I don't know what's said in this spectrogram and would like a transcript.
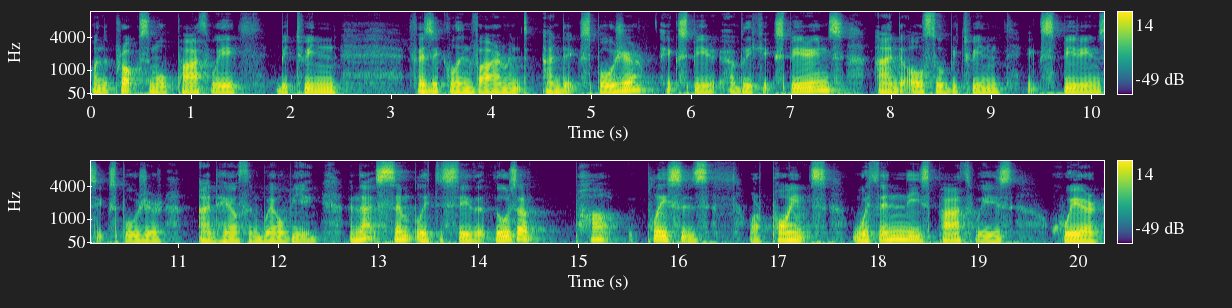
on the proximal pathway between physical environment and exposure, exper oblique experience, and also between experience, exposure, and health and well-being. And that's simply to say that those are places or points within these pathways where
